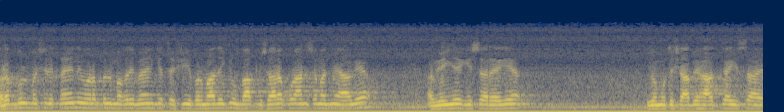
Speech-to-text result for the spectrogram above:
رب المشرقین اور رب المغربین کے تشریف فرما دے، کیوں؟ باقی سارا قرآن سمجھ میں آ گیا۔ اب یہی ایک حصہ رہ گیا، جو متشابہات کا حصہ ہے۔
